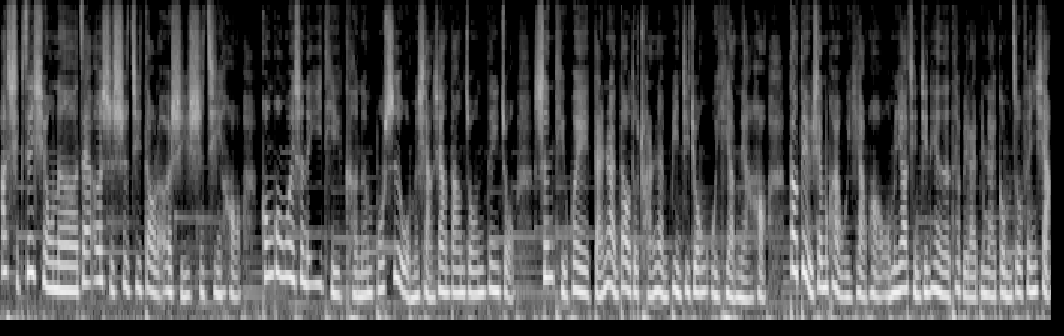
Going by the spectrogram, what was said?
啊，实际上呢，在二十世纪到了二十一世纪哈，公共卫生的议题可能不是我们想象当中那种身体会感染到的传染病这种危险呢哈。到底有下面款危险哈？我们邀请今天的特别来宾来跟我们做分享。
